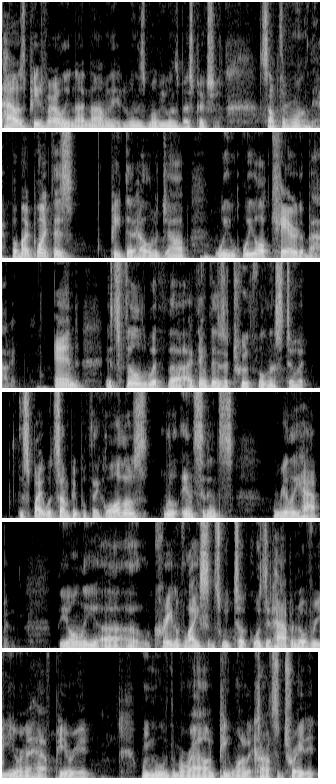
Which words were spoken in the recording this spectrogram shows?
how is Pete Farrelly not nominated when his movie wins Best Picture? Something wrong there. But my point is, Pete did a hell of a job we we all cared about it, and it's filled with. Uh, I think there's a truthfulness to it, despite what some people think. All those little incidents really happened. The only uh, uh, creative license we took was it happened over a year and a half period. We moved them around. Pete wanted to concentrate it,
